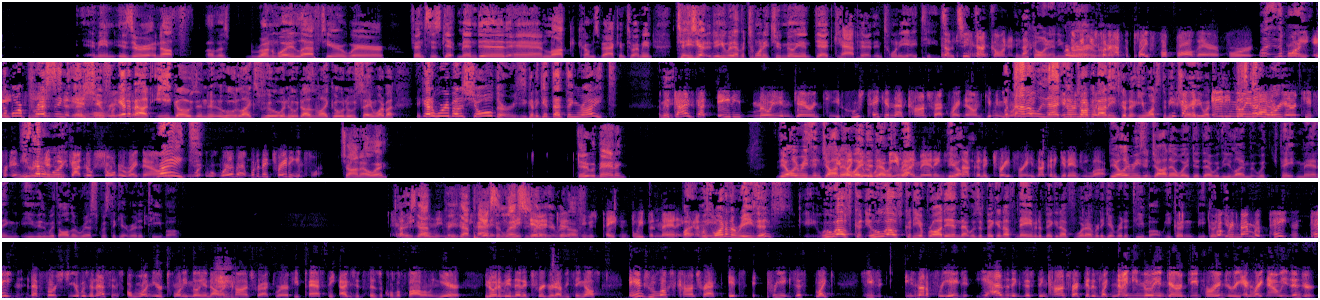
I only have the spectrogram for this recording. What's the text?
I mean, is there enough of a runway left here where fences get mended and Luck comes back into? I mean, he's got he would have a 22 million dead cap hit in 2018. So No, it's he's not going anywhere. not going anywhere. I mean, he's right, going to right. have to play football there for Well, the more the more pressing issue. we'll forget about egos and who, who likes who and who doesn't like who and who's saying what about. You got to worry about his shoulder. He's going to get that thing right. I mean, The guy's got eighty million guaranteed. Who's taking that contract right now and giving you? but not only that, you you, know I talk mean? about Like, he's going to he wants to be He's got traded. he like wants, eighty he's million gotta dollars worry- guaranteed for injury, gotta and worry- he's got no shoulder right now. Right. Where, where that? What are they trading him for? John Elway. Did it with Manning. The only reason John he Elway do did that with with Eli Ma- Manning. the- He's not going to trade for. He's not going to get Andrew Luck. The only reason John Elway did that with Eli with Peyton Manning, even with all the risk, was to get rid of Tebow. It's not he's got- only he's reason got he did Paxton it. Lynch He he's did it get rid 'cause of. He was Peyton bleeping Manning. But I it was mean, one of the reasons. Who else could who else could he have brought in that was a big enough name and a big enough whatever to get rid of Tebow? He couldn't. He couldn't. But get rid- remember, Peyton, Peyton, that first year was in essence a one-year, twenty million dollar contract. Where if he passed the exit physical the following year, you know what I mean, then it triggered everything else. Andrew Luck's contract, it's it pre-exist like he's he's not a free agent. He has an existing contract that is like 90 million guaranteed for injury, and right now he's injured.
